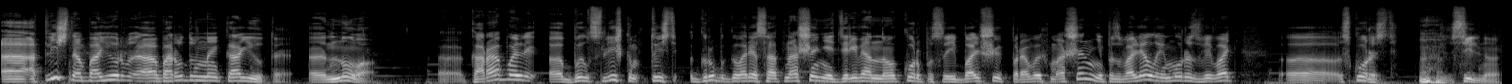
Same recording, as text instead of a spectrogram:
а, Отлично оборудованные каюты. Э, Но э, корабль э, был слишком... То есть, грубо говоря, соотношение деревянного корпуса и больших паровых машин не позволяло ему развивать э, скорость сильную.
